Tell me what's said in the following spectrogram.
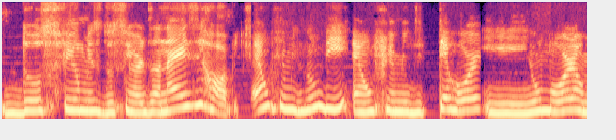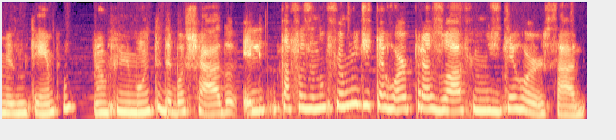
dos filmes do Senhor dos Anéis e Hobbit. É um filme zumbi, é um filme de terror e humor ao mesmo tempo. É um filme muito debochado. Ele tá fazendo um filme de terror pra zoar filme de terror, sabe?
